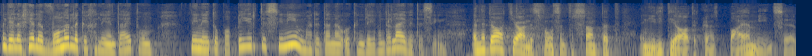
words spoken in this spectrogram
Want hulle gee 'n wonderlike geleentheid om nie net op papier te sien nie, maar dit dan nou ook in lewende lywe te sien. Inderdaad, ja, en dit is vir ons interessant dat in hierdie teater kan ons baie mense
